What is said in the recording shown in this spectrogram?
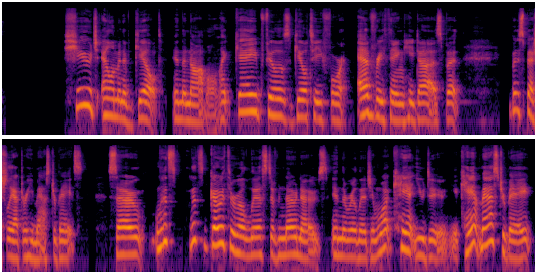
huge element of guilt in the novel. Like Gabe feels guilty for everything he does, but but especially after he masturbates. So let's let's go through a list of no-nos in the religion. What can't you do? You can't masturbate.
